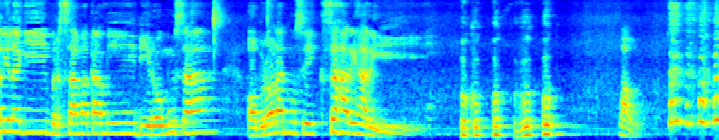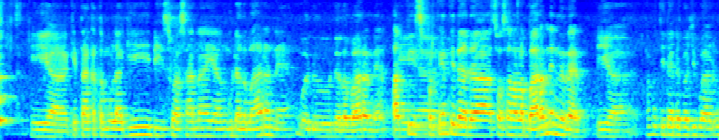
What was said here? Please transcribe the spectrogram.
kembali lagi bersama kami di Romusa, obrolan musik sehari-hari. Wow. Iya, kita ketemu lagi di suasana yang udah lebaran ya. Waduh, udah lebaran ya. Tapi Iya. sepertinya tidak ada suasana lebaran nih, Ren. Iya, apa tidak ada baju baru?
